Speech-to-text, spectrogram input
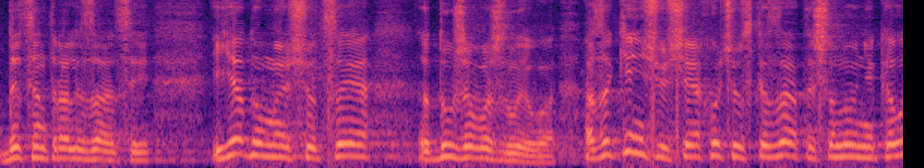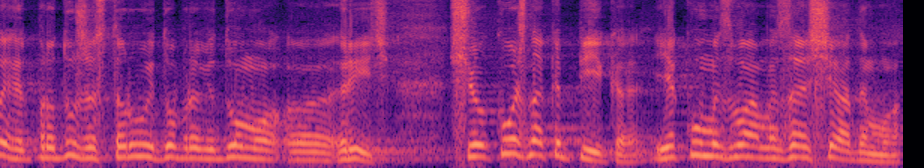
децентралізації. І я думаю, що це дуже важливо. А закінчуючи, я хочу сказати, шановні колеги, про дуже стару і добре відому річ, що кожна копійка, яку ми з вами заощадимо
